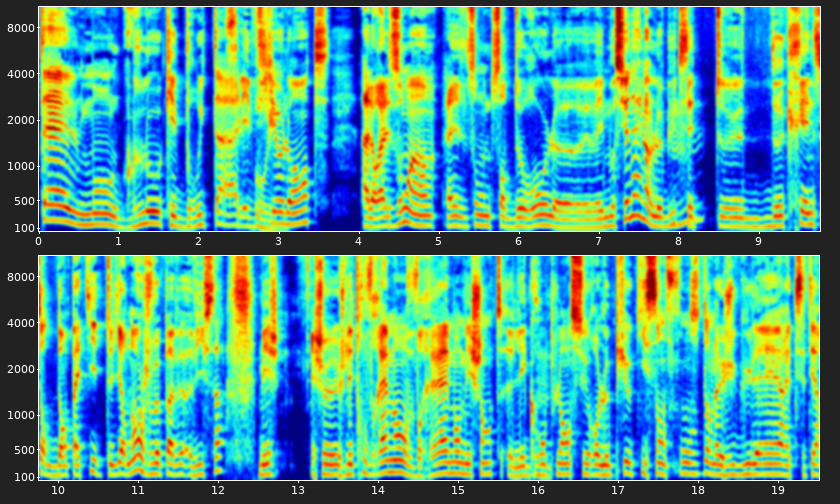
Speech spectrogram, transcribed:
tellement glauques et brutales et horrible. violentes. Alors elles ont un, elles ont une sorte de rôle euh, émotionnel. hein. Le but Mhm. c'est de, de créer une sorte d'empathie et de te dire non, je veux pas vivre ça. Mais je, je, je les trouve vraiment, vraiment méchantes. Les gros Mm. plans sur le pieu qui s'enfonce dans la jugulaire, etc.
